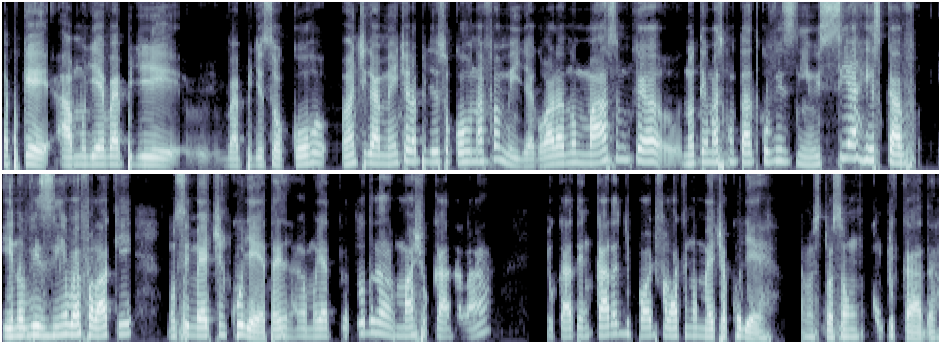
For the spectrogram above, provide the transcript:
É porque a mulher vai pedir vai pedir socorro. Antigamente ela pedia socorro na família. Agora, no máximo, que não tem mais contato com o vizinho. E se arriscar ir no vizinho, vai falar que não se mete em colher. Tá? A mulher tá toda machucada lá. E o cara tem cara de pau de falar que não mete a colher. É uma situação complicada.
